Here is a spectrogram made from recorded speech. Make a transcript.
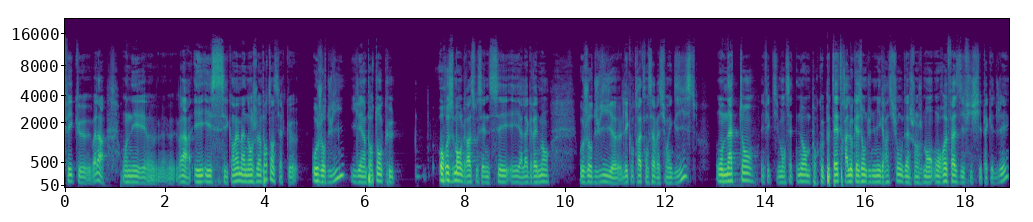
fait que voilà, on est euh, voilà, et, c'est quand même un enjeu important, c'est-à-dire que aujourd'hui, il est important que, heureusement, grâce au CNC et à l'agrément, aujourd'hui, euh, les contrats de conservation existent. On attend effectivement cette norme pour que peut-être à l'occasion d'une migration ou d'un changement, on refasse des fichiers packagés.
